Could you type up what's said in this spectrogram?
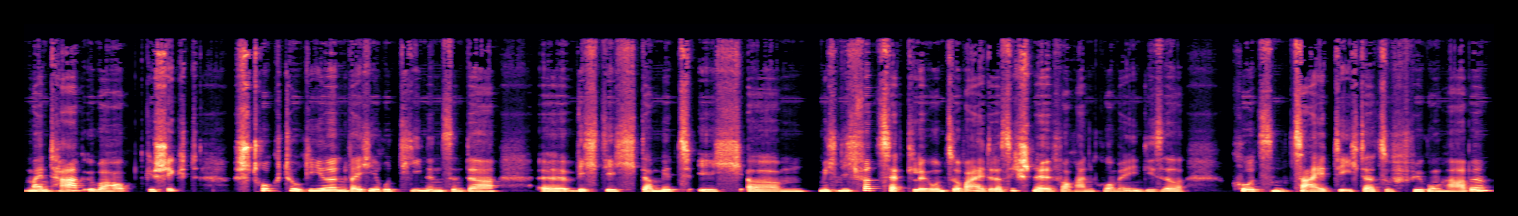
mein Tag überhaupt geschickt strukturieren? Welche Routinen sind da äh, wichtig, damit ich ähm, mich nicht verzettle und so weiter, dass ich schnell vorankomme in dieser kurzen Zeit, die ich da zur Verfügung habe?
